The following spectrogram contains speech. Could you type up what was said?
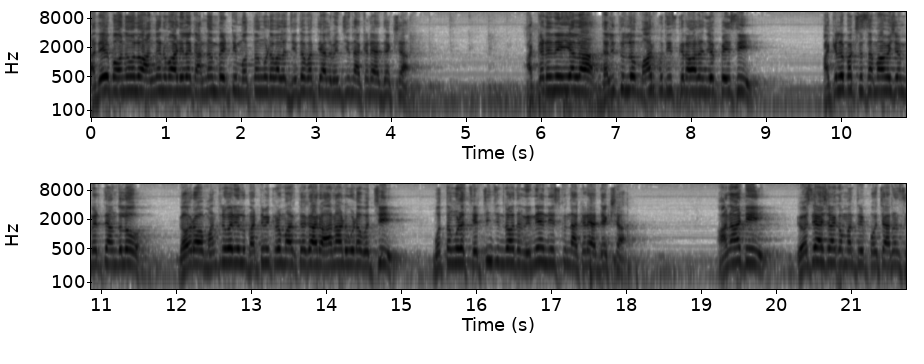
అదే భవనంలో అంగన్వాడీలకు అన్నం పెట్టి మొత్తం కూడా వాళ్ళ జీతభత్యాలు పెంచింది అక్కడే అధ్యక్ష. అక్కడనే ఇలా దళితుల్లో మార్పు తీసుకురావాలని చెప్పేసి అఖిలపక్ష సమావేశం పెడితే అందులో గౌరవ మంత్రివర్యులు బట్టి విక్రమార్క గారు ఆనాడు కూడా వచ్చి మొత్తం కూడా చర్చించిన తర్వాత నిర్ణయం తీసుకుంది అక్కడే అధ్యక్ష. ఆనాటి వ్యవసాయ శాఖ మంత్రి పోచారం శ్రీనివాస్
